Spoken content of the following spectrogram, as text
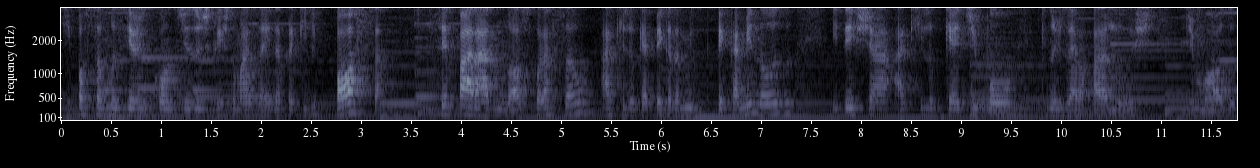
que possamos ir ao encontro de Jesus Cristo mais ainda para que Ele possa separar do nosso coração aquilo que é pecaminoso e deixar aquilo que é de bom, que nos leva para a luz, de modo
